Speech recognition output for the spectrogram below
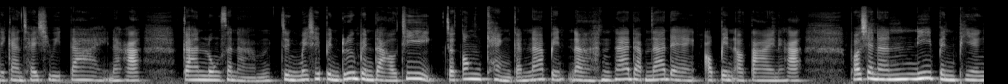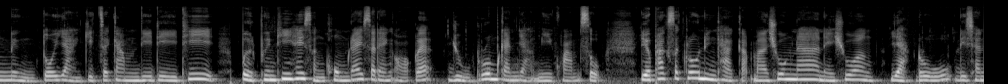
ในการใช้ชีวิตได้นะคะ การลงสนามจึงไม่ใช่เป็นเรื่องเป็นราวที่จะต้องแข่งกันหน้าเป็นหน้าดำหน้าแดงเอาเป็นเอาตายนะคะ เพราะฉะนั้นนี่เป็นเพียงหนึ่งตัวอย่างกิจกรรมดี ๆ ที่เปิดพื้นที่ให้สังคมได้แสดงออกและอยู่ร่วมกันอย่างมีความสุข เดี๋ยวพักสักครู่หนึ่งค่ะกลับมาช่วงหน้าในช่วง อยากรู้ ดิฉัน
